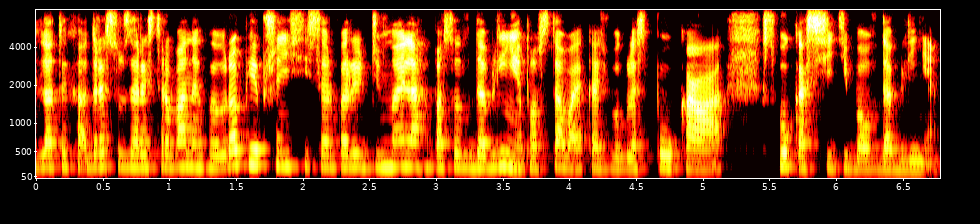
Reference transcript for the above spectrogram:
dla tych adresów zarejestrowanych w Europie, przenieśli serwery Gmaila, chyba są w Dublinie, powstała jakaś w ogóle spółka, spółka z siedzibą w Dublinie.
